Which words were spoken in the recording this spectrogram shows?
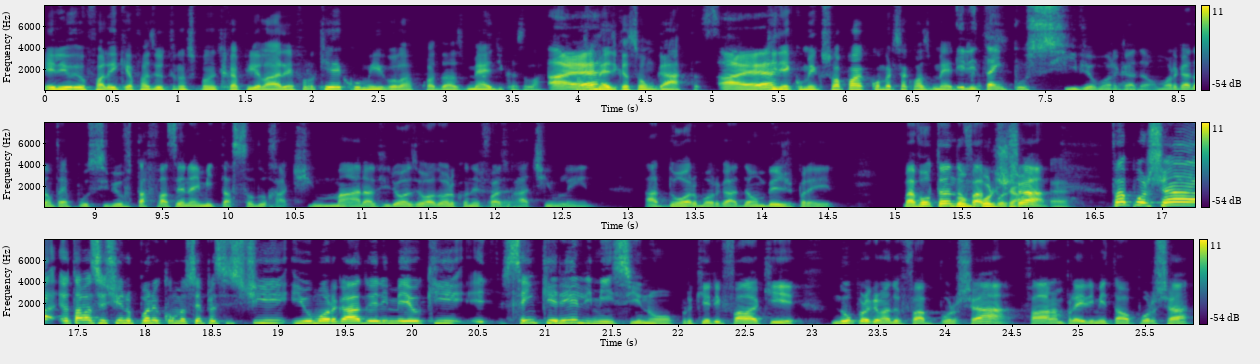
ele, eu falei que ia fazer o transplante capilar, ele falou que ia comigo lá, por causa das médicas lá. Ah, é? As médicas são gatas. Ah, é? Queria ir comigo só pra conversar com as médicas. Ele tá impossível, Morgadão. O Morgadão tá impossível. Tá fazendo a imitação do ratinho maravilhosa. Eu adoro quando ele É. faz o ratinho lendo. Adoro Morgadão. Um beijo pra ele. Mas voltando ao Fábio por Porchat. Fábio Porchat, eu tava assistindo o Pânico como eu sempre assisti. E o Morgado, ele meio que, ele- sem querer, ele me ensinou. Porque ele fala que no programa do Fábio Porchat, falaram pra ele imitar o Porchat,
